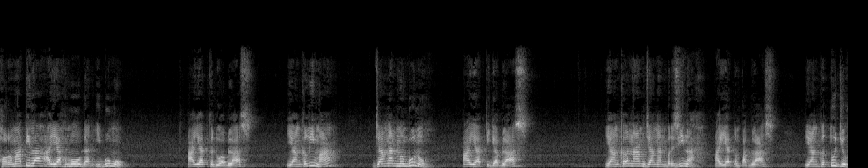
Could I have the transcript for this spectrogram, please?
hormatilah ayahmu dan ibumu. Ayat ke-12. Yang kelima, jangan membunuh. Ayat 13. Yang keenam, jangan berzinah. Ayat 14. Yang ketujuh,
